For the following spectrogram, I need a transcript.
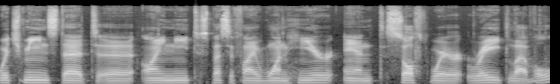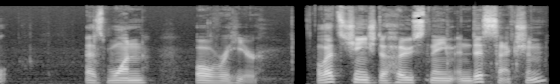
which means that uh, I need to specify 1 here and software RAID level as 1 over here. Let's change the host name in this section.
